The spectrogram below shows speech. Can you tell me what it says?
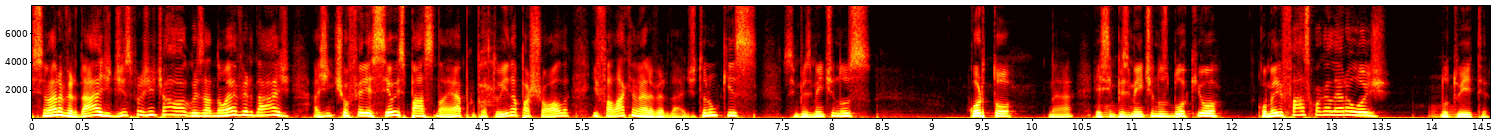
se não era verdade, diz pra gente, ah, gurizada, não é verdade. A gente te ofereceu espaço na época pra tu ir na Pachola e falar que não era verdade. Tu não quis. Simplesmente nos cortou, né? Ele simplesmente nos bloqueou. Como ele faz com a galera hoje no Twitter.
